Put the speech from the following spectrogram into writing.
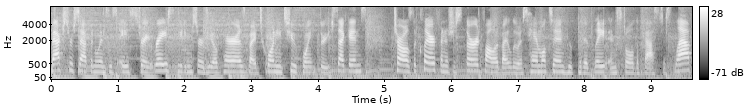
Max Verstappen wins his eighth straight race, beating Sergio Perez by 22.3 seconds. Charles Leclerc finishes third, followed by Lewis Hamilton, who pitted late and stole the fastest lap.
